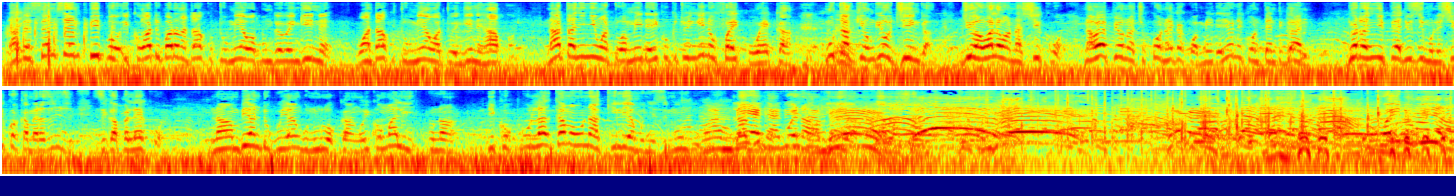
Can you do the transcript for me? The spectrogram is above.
na the same same people, iko watu bado wanataka kutumia wabunge wengine, wanataka kutumia watu wengine hapa, na hata nyinyi watu wa media, iko kitu kingine ufai kuweka. Mtu akiongea ujinga juu ya wale wanashikwa, na wewe pia unachukua unaweka kwa media, hiyo ni content gani? Juu hata nyinyi pia juzi mlishikwa, kamera zenyu zikapelekwa. Naambia ndugu yangu Nuru Okango, iko mali una iko kula, kama una akili ya Mwenyezi Mungu lazima kuwe na akili kwa hii dunia.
